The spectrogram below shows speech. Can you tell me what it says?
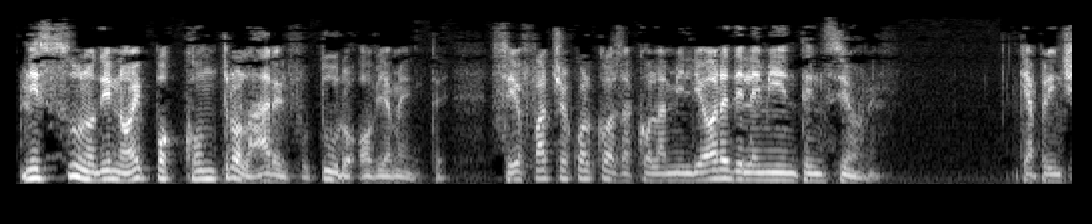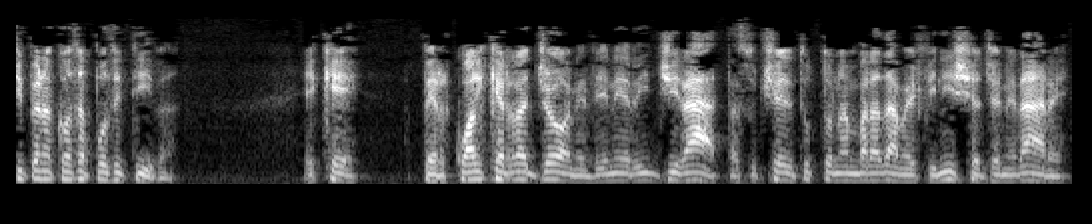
nessuno di noi può controllare il futuro, ovviamente. Se io faccio qualcosa con la migliore delle mie intenzioni, che a principio è una cosa positiva, e che per qualche ragione viene rigirata, succede tutto un ambaradama e finisce a generare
